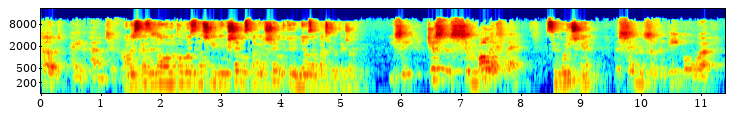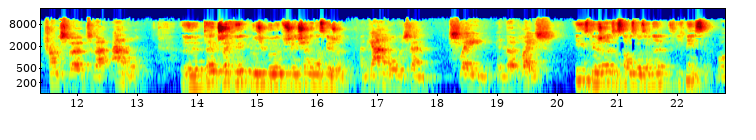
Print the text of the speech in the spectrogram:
could pay the penalty for one wskazywały na kogoś znacznie większego, wspanialszego, który miał zapłacić za te grzechy. You see, just as symbolically Symbolicznie the sins of the people were transferred to that animal, te grzechy ludzi były przeniesione na zwierzę and the animal was then slain in their place, i zwierzę zostało zgładzone w ich miejsce. well,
